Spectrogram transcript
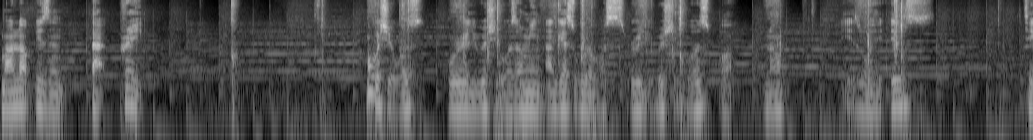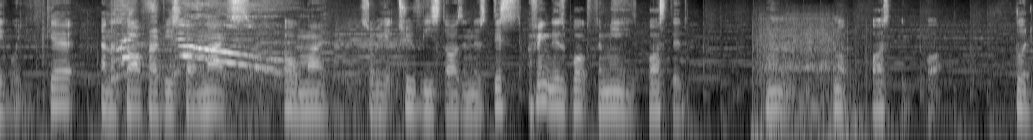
My luck isn't that great. I wish it was. Really wish it was. I mean, I guess all of us really wish it was, but you know, it is what it is. Take what you get. And a Darkrai V-Star, nice. Oh my. So we get two V-Stars in this. This, I think this box to me is busted. Hmm, not busted, but good.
